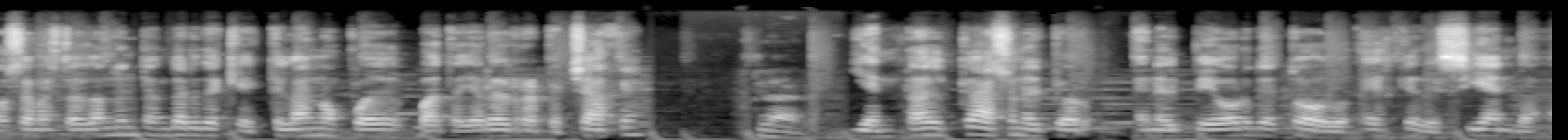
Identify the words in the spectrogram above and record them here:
O sea, me estás dando a entender de que Clan no puede batallar el repechaje. Claro. Y en tal caso, en el peor, en el peor de todo, es que descienda.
